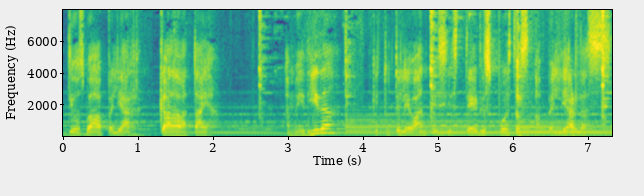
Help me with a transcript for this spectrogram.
Dios va a pelear cada batalla. a medida que tú te levantes y estés dispuestas a pelearlas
